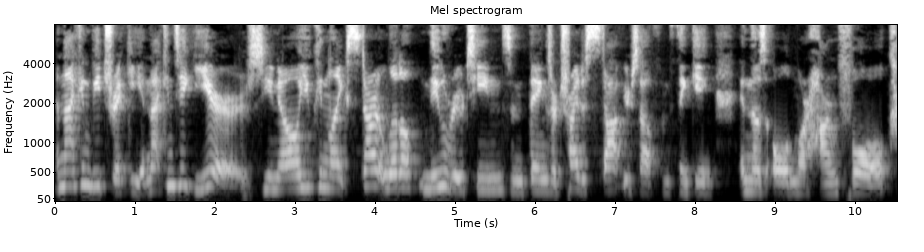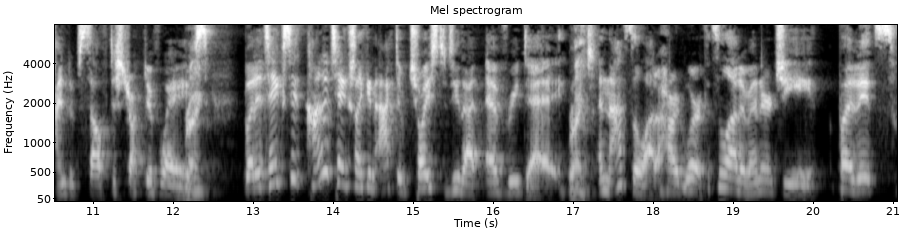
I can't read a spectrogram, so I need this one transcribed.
And that can be tricky and that can take years. You know, you can like start little new routines and things or try to stop yourself from thinking in those old, more harmful kind of self destructive ways. Right but it takes it kind of takes like an active choice to do that every day. Right. And that's a lot of hard work. It's a lot of energy, but it's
